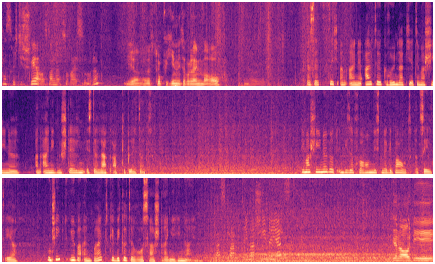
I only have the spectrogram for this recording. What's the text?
Das ist richtig schwer auseinanderzureißen, oder? Ja, das zupfe ich Ihnen jetzt aber gleich mal auf. Er setzt sich an eine alte, grün lackierte Maschine. An einigen Stellen ist der Lack abgeblättert. Die Maschine wird in dieser Form nicht mehr gebaut, erzählt er, und schiebt über ein Brett gewickelte Rosshaarstränge hinein. Was macht die Maschine jetzt? Genau, die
